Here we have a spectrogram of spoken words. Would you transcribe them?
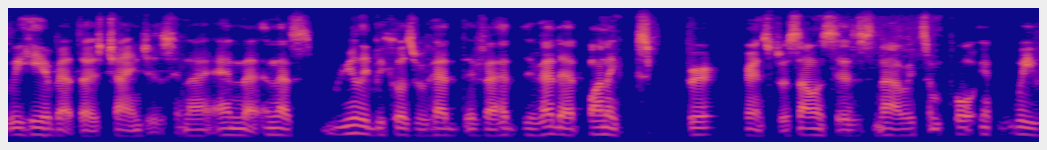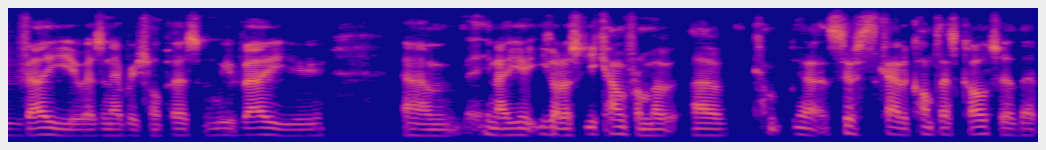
we hear about those changes you know and that, and that's really because we've had they've had they've had that one experience where someone says no it's important we value you as an aboriginal person we value you um, you know, you, you got to you come from a, a know, sophisticated, complex culture that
